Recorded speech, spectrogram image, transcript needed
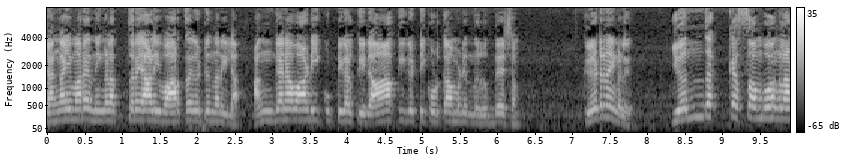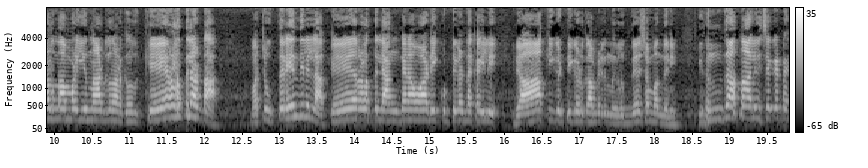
ചങ്ങായിമാരെ നിങ്ങൾ എത്രയാൾ ഈ വാർത്ത കിട്ടുന്നറിയില്ല. അങ്കനവാടി കുട്ടികൾക്ക് രാഖി കെട്ടിക്കൊടുക്കാൻ വേണ്ടി നിർദ്ദേശം. കേട്ടണേ നിങ്ങൾ? എന്തൊക്കെ സംഭവങ്ങളാണ് നമ്മൾ ഈ നാട്ടിൽ നടക്കുന്നത്? കേരളത്തിലാട്ടാ. മറ്റു ഉത്തരേന്ത്യയിലല്ല കേരളത്തിലെ അങ്കനവാടി കുട്ടികളുടെ കയ്യിൽ രാഖി കെട്ടിക്കൊടുക്കാൻ വേണ്ടി നിർദ്ദേശം വന്നിനി. എന്താന്ന് ആലോചിച്ചേക്കട്ടെ.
